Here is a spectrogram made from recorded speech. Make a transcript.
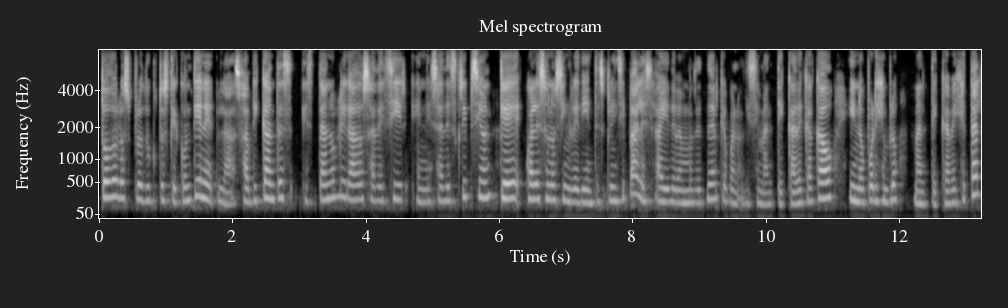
todos los productos que contienen. Las fabricantes están obligados a decir en esa descripción que, cuáles son los ingredientes principales. Ahí debemos de tener que, bueno, dice manteca de cacao y no, por ejemplo, manteca vegetal.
